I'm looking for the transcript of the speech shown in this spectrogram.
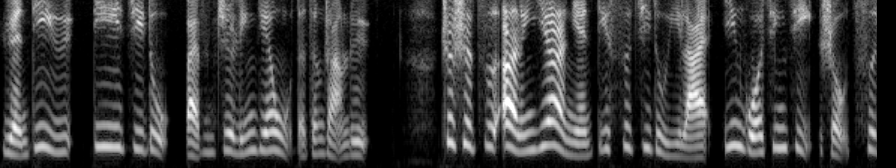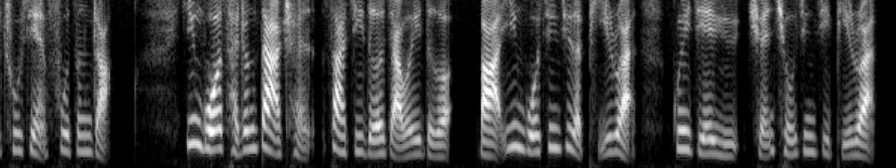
远低于第一季度百分之零点五的增长率。这是自2012年第四季度以来，英国经济首次出现负增长。英国财政大臣萨基德·贾维德把英国经济的疲软归结于全球经济疲软。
